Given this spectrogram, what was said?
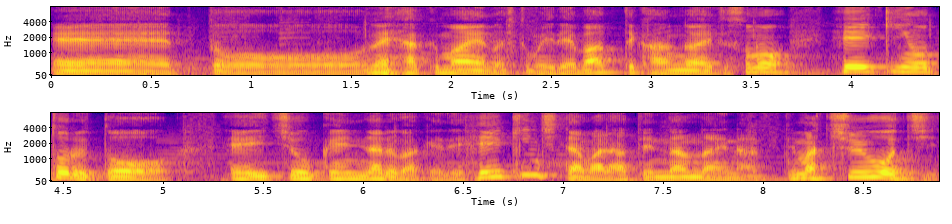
えー、っとね100万円の人もいればって考えてその平均を取ると1億円になるわけで平均値ってあまり当てにならないなって。まあ中央値。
